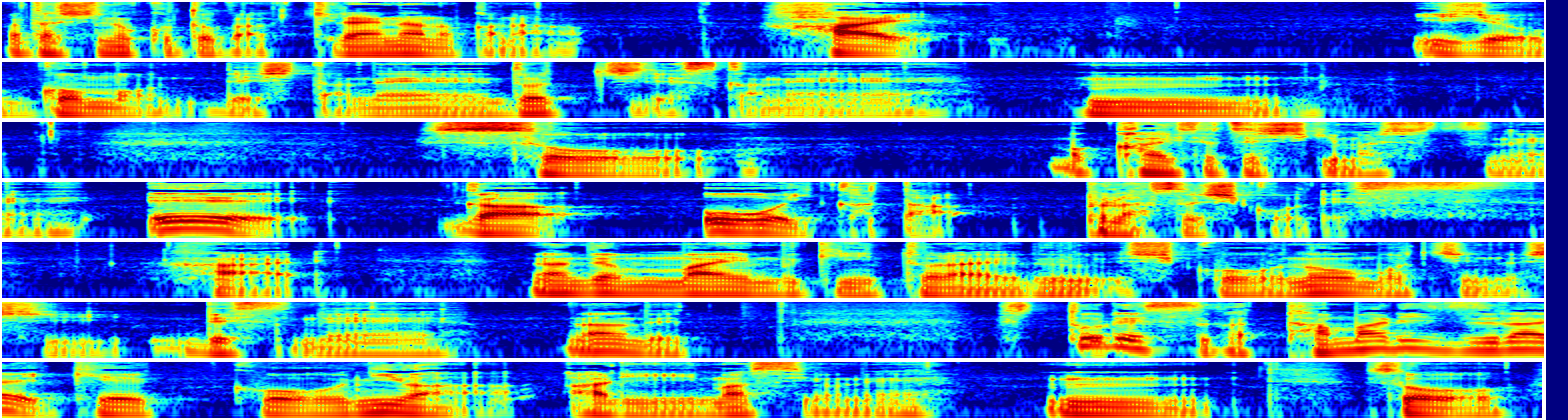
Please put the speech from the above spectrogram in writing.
私のことが嫌いなのかな？はい。以上5問でしたね。どっちですかね？うん。そう。まあ、解説してきましたね。A が多い方プラス思考ですはい何でも前向きに捉える思考の持ち主ですねなのでストレスが溜まりづらい傾向にはありますよねうん。そう。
